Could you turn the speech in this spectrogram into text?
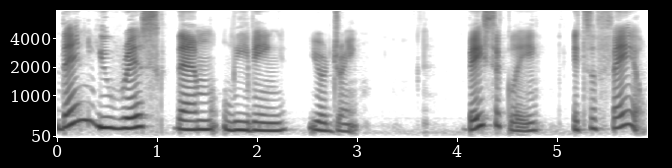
then you risk them leaving your dream. Basically, it's a fail.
